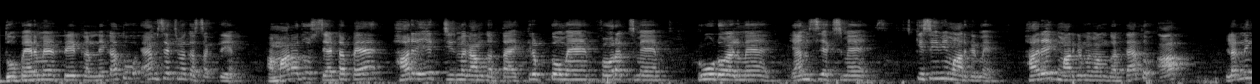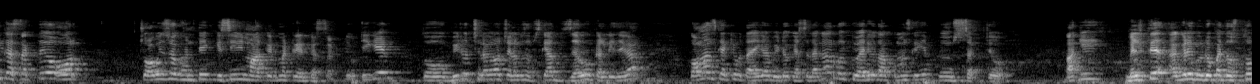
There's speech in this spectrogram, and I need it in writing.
दोपहर में ट्रेड करने का तो एमसीएक्स में कर सकते हैं। हमारा जो सेटअप है, हर एक चीज़ में काम करता है। क्रिप्टो में फॉरक्स में क्रूड ऑयल में एमसीएक्स में, किसी भी मार्केट में, हर एक मार्केट में काम करता है। तो आप लर्निंग कर सकते हो और चौबीसों घंटे किसी भी मार्केट में ट्रेड कर सकते हो, ठीक है? तो वीडियो अच्छा लगा और चैनल को सब्सक्राइब ज़रूर कर लीजिएगा। कमेंट्स करके बताइएगा वीडियो कैसा लगा। और कोई क्वेरी हो तो आप कमेंट्स करके पूछ सकते हो। बाकी मिलते हैं अगले वीडियो पर दोस्तों।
